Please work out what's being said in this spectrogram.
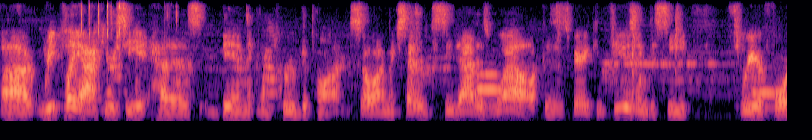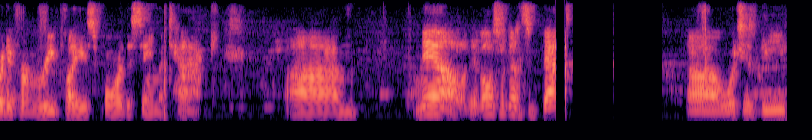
Uh, replay accuracy has been improved upon, so I'm excited to see that as well because it's very confusing to see three or four different replays for the same attack. Um, now, they've also done some bad, uh, which is the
